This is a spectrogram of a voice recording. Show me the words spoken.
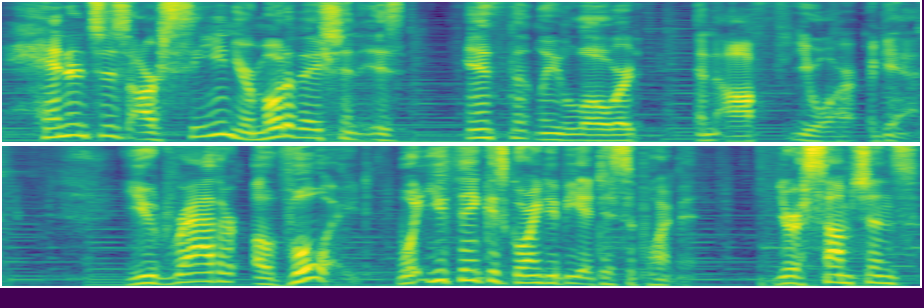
hindrances are seen, your motivation is instantly lowered and off you are again. You'd rather avoid what you think is going to be a disappointment, your assumptions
